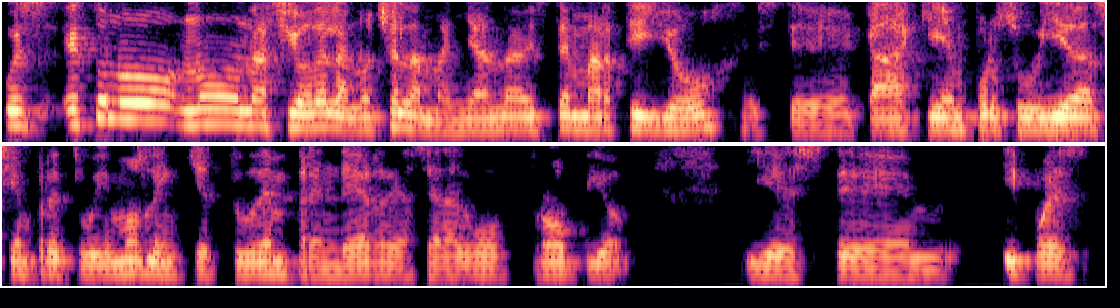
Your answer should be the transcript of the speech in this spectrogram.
Pues esto no, no nació de la noche a la mañana. Este martillo, este, cada quien por su vida siempre tuvimos la inquietud de emprender, de hacer algo propio. Y, este, y pues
